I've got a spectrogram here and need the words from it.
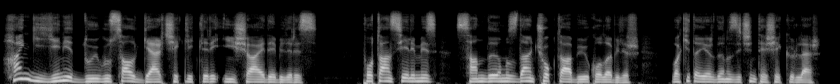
hangi yeni duygusal gerçeklikleri inşa edebiliriz? Potansiyelimiz sandığımızdan çok daha büyük olabilir. Vakit ayırdığınız için teşekkürler.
